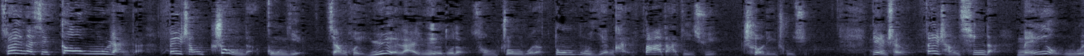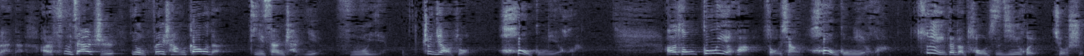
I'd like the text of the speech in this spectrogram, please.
所以那些高污染的、非常重的工业将会越来越多的从中国的东部沿海发达地区撤离出去，变成非常轻的、没有污染的，而附加值又非常高的第三产业服务业，这叫做后工业化。而从工业化走向后工业化，最大的投资机会就是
